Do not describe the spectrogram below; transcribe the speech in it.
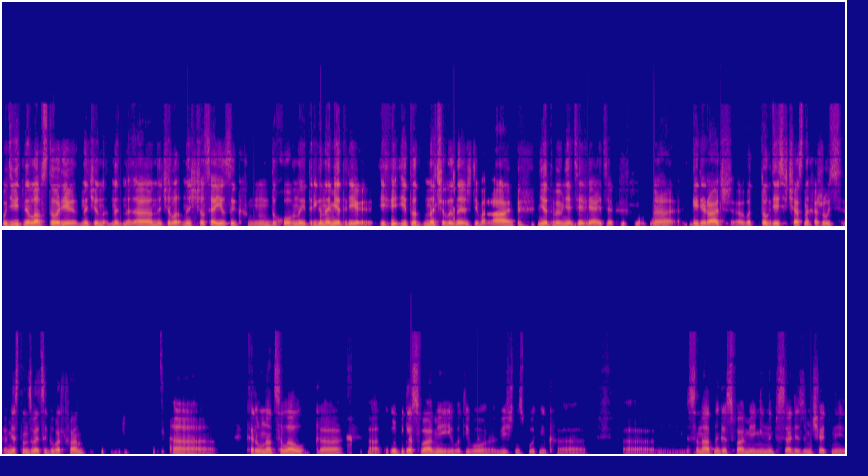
удивительной love story начи, а, начало, начался язык духовной тригонометрии, и, и тут начало, знаешь, типа, а, нет, вы меня теряете. А, Гирирадж, вот то, где я сейчас нахожусь, место называется Гавардхан. А, Каруна отсылал к Рупика с вами, и вот его вечный спутник Э, Санат Нагасвами, они написали замечательные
